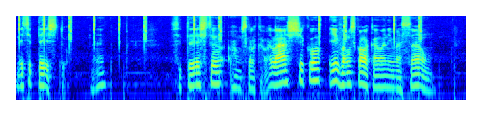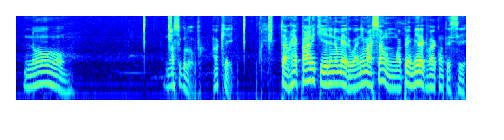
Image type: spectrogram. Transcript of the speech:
nesse texto. Né? Esse texto, vamos colocar o elástico e vamos colocar uma animação no nosso globo. Ok. Então, repare que ele numerou a animação 1, a primeira que vai acontecer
